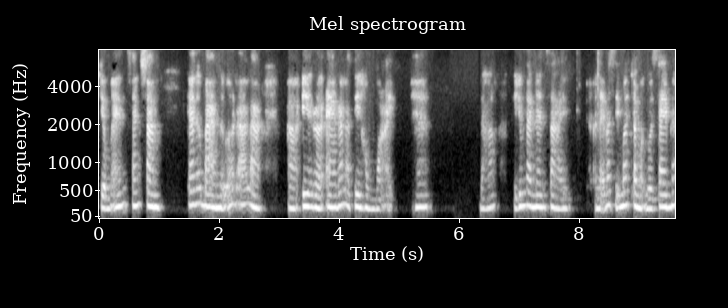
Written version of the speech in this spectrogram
chùm ánh sáng xanh. Cái thứ ba nữa đó là à, uh, IRA đó là tia hồng ngoại ha. Đó thì chúng ta nên xài, nãy bác sĩ mới cho mọi người xem đó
